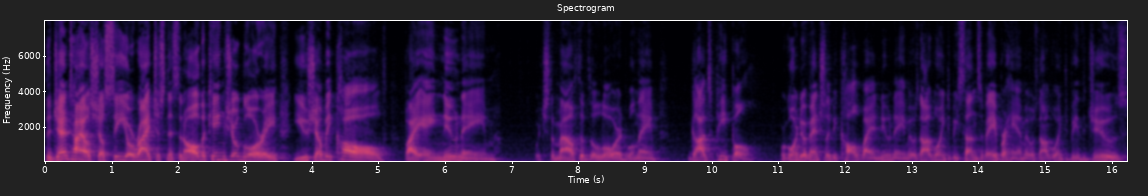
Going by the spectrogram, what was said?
The Gentiles shall see your righteousness, and all the kings your glory. You shall be called by a new name, which the mouth of the Lord will name. God's people were going to eventually be called by a new name. It was not going to be sons of Abraham, it was not going to be the Jews.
